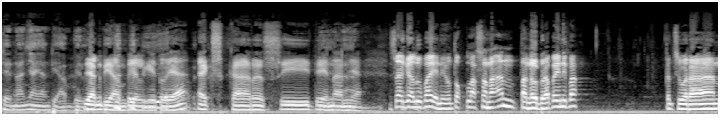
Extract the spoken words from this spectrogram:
denanya yang diambil. Hmm. yang diambil gitu ya, ekskaresidenannya. Saya agak lupa ini untuk pelaksanaan tanggal berapa ini Pak? Kejuaraan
